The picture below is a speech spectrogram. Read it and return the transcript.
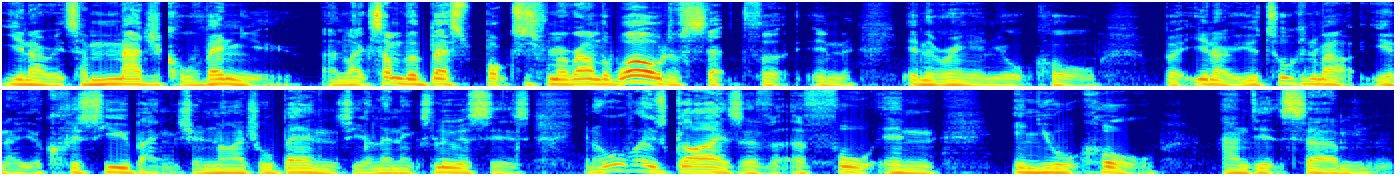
you know it's a magical venue. And like some of the best boxers from around the world have stepped foot in in the ring in York Hall. But you know, you're talking about you know your Chris Eubanks, your Nigel Benns, your Lennox Lewises. You know, all those guys have, have fought in in York Hall, and it's um,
